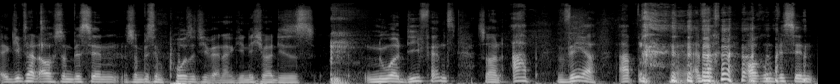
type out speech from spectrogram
ge- gibt halt auch so ein bisschen, so ein bisschen positive Energie, nicht mal dieses nur Defense, sondern Abwehr, ab, einfach auch ein bisschen,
